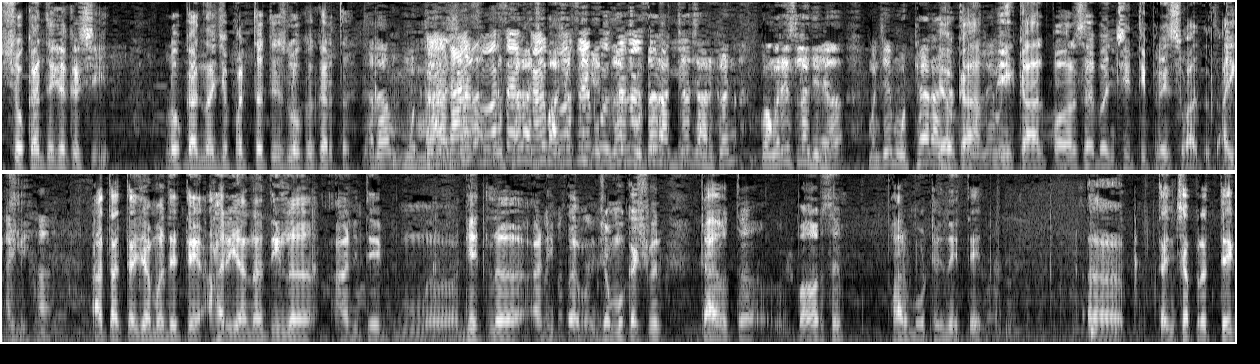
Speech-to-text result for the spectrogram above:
शोकांत आहे का कशी? लोकांना जे पटतं तेच लोक करतात. आता मोठं पवार राज्य मोठं भाजपने घेतलं छोटं राज्य झारखंड काँग्रेसला दिलं. म्हणजे मोठ्या हे राज्यात. मी काल पवार साहेबांची ती प्रेस वाद ऐकली. हा. आता त्याच्यामध्ये ते हरियाणा दिलं आणि ते म, घेतलं आणि प- जम्मू काश्मीर. काय होतं पवार साहेब फार मोठे नेते. अ, त्यांच्या प्रत्येक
